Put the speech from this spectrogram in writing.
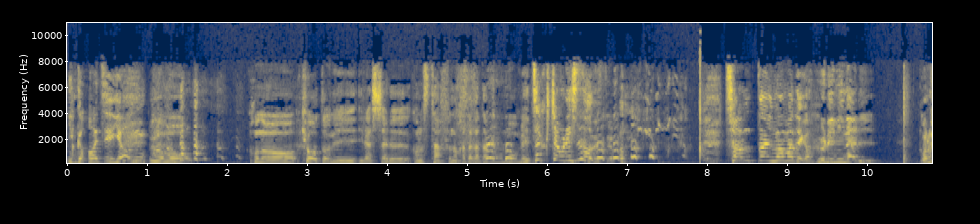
54 今もうこの京都にいらっしゃるこのスタッフの方々ももうめちゃくちゃ嬉しそうですよ。ちゃんと今までが振りになりこの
